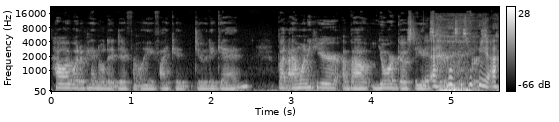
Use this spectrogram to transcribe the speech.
how I would have handled it differently if I could do it again. But I want to hear about your ghosting experiences first. yeah.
